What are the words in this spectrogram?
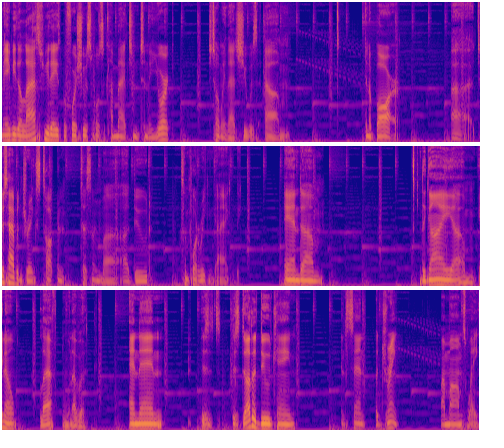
maybe the last few days before she was supposed to come back to, to New York, she told me that she was um in a bar uh, just having drinks, talking to some uh, dude, some Puerto Rican guy actually, and um, the guy, um, you know, left and whatever, and then this this other dude came and sent a drink my mom's way,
